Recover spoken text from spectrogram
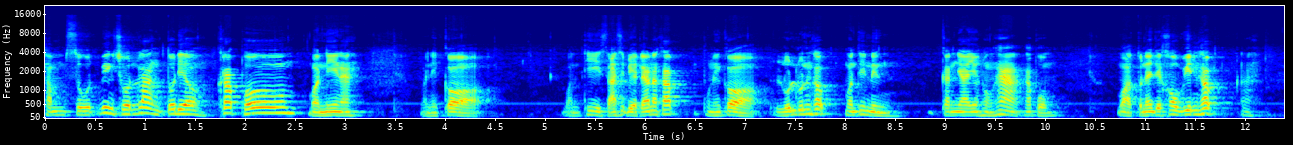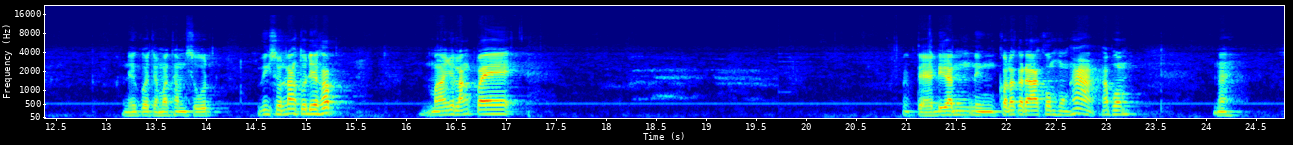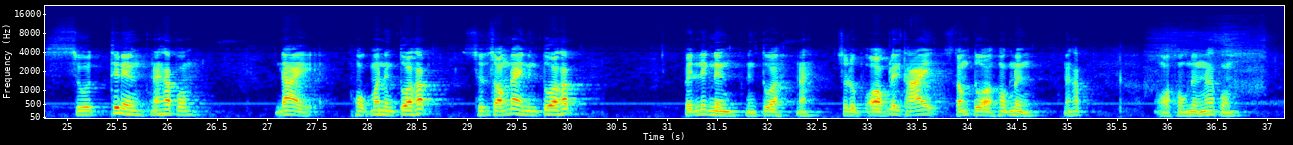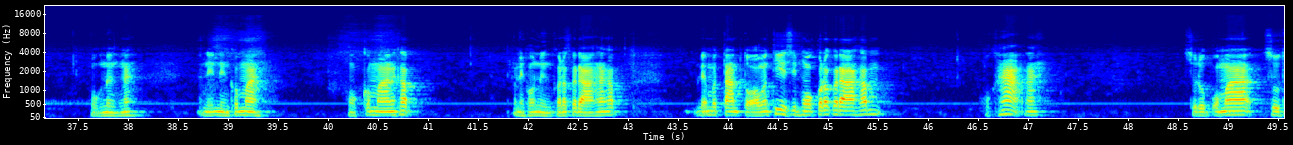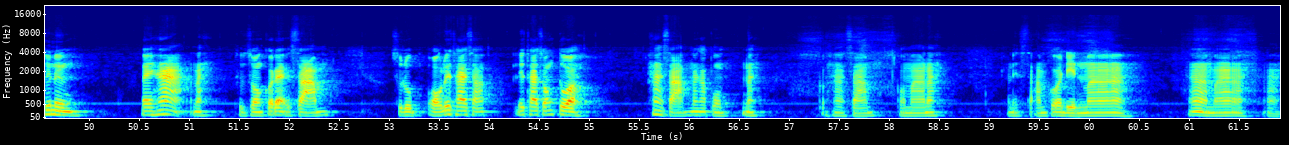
ทำสูตรวิ่งชนล่างตัวเดียวครับผมวันนี้นะ วันนี้ก็วันที่ 31 แล้วนะครับพรุ่งนี้ก็ลุ้นๆครับ วันที่ 1 กันยายนของ5ครับผมว่าตัวไหนจะเข้าวินครับอะวันนี้ก็จะมาทำสูตรวิ่งชนล่างตัวเดียวครับ มาอยู่หลังไปตั้งแต่เดือนหนึ่งกรกฎาคมของห้าครับผมนะสูตรที่หนึ่งนะครับผมได้หกมาหนึ่งตัวครับ สูตรสองได้หนึ่งตัวครับ เป็นเลขหนึ่งหนึ่งตัวนะสรุปออกเลขท้ายสองตัวหกหนึ่งนะครับ ออกหกหนึ่งนะครับผมหกหนึ่งนะ อันนี้หนึ่งก็มาหกก็มานะครับ อันนี้ของหนึ่งกรกฎานะครับ แล้วมาตามต่อวันที่สิบหกกรกฎาครับหกห้านะสรุปออกมาสูตรที่หนึ่งได้ห้านะสูตรสองก็ได้สามสรุปออกเลขท้ายสามเลขท้ายสองตัวห้าสามนะครับผมนะก็ห้าสามก็มานะ อันนี้สามก็เด่นมาห้ามาอ่า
